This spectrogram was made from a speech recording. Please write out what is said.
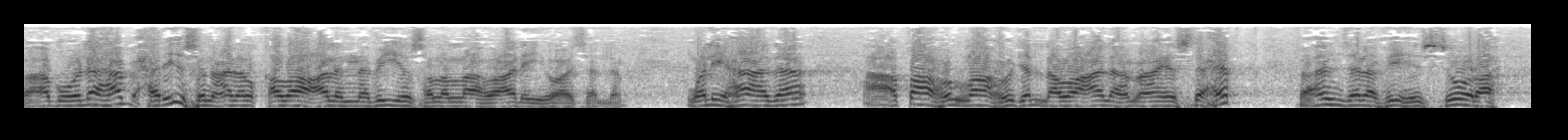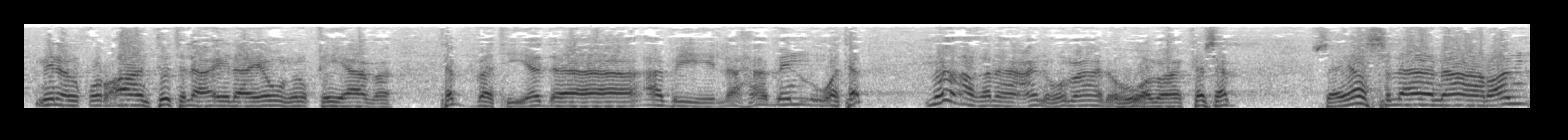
فأبو لهب حريص على القضاء على النبي صلى الله عليه وسلم. ولهذا أعطاه الله جل وعلا ما يستحق فأنزل فيه السورة من القرآن تتلى إلى يوم القيامة. تبت يدا أبي لهب وتب. ما أغنى عنه ماله وما كسب. سيصلى نارا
